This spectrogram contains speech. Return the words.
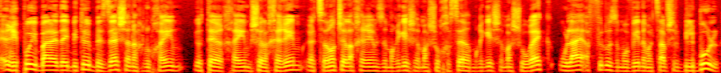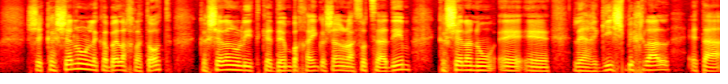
ריפוי בא לידי ביטוי בזה שאנחנו חיים יותר חיים של אחרים, רצונות של אחרים, זה מרגיש שמשהו חסר, מרגיש שמשהו ריק, אולי אפילו זה מוביל למצב של בלבול, שקשה לנו לקבל החלטות, קשה לנו להתקדם בחיים, קשה לנו לעשות צעדים, קשה לנו אה, אה, להרגיש בכלל, את ה,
